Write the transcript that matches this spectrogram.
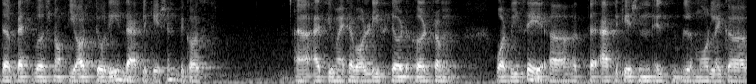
the best version of your story in the application because uh, as you might have already heard heard from what we say, uh, the application is more like a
